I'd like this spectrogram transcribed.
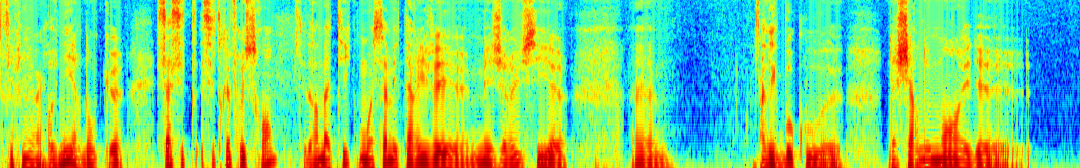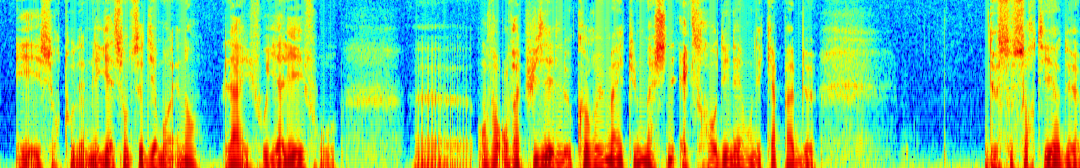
C'est fini, ouais. revenir. Donc euh, ça, c'est très frustrant, c'est dramatique. Moi, ça m'est arrivé, euh, mais j'ai réussi euh, euh, avec beaucoup d'acharnement et de et, et surtout d'abnégation de se dire bon, non, là, il faut y aller, il faut on va on va puiser. Le corps humain est une machine extraordinaire. On est capable de se sortir de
